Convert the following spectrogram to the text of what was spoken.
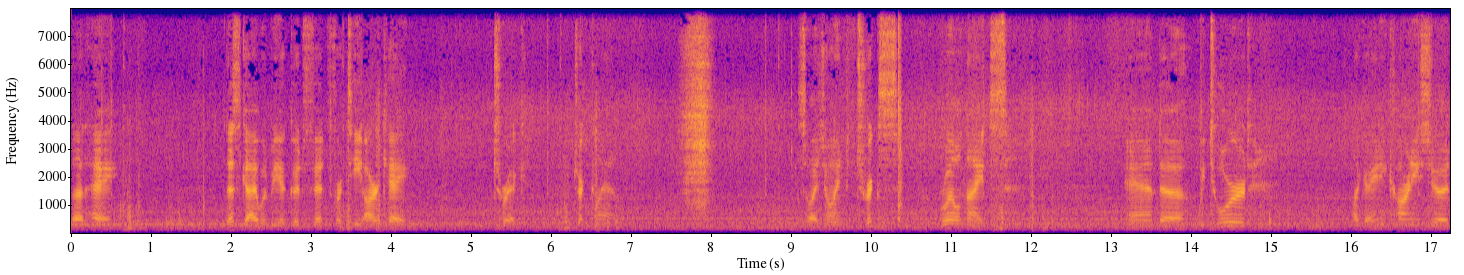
thought, hey, this guy would be a good fit for TRK, Trick, Trick Clan. So I joined Trick's Royal Knights, and uh, we toured like any carny should,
